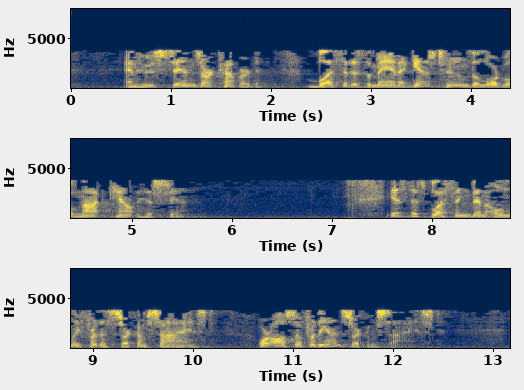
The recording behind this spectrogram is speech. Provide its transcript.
and whose sins are covered. Blessed is the man against whom the Lord will not count his sin. Is this blessing then only for the circumcised or also for the uncircumcised?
